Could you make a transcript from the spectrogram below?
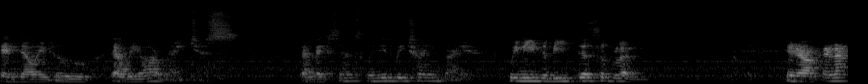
in knowing who that we are righteous. That makes sense? We need to be trained by it. We need to be disciplined. You know, and I,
